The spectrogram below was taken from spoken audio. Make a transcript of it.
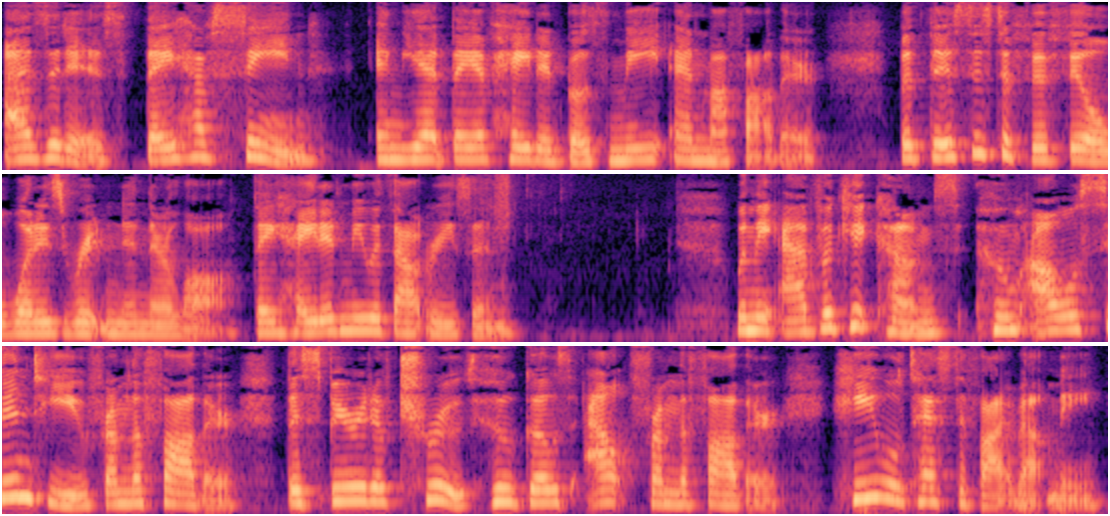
As it is, they have seen, and yet they have hated both me and my Father. But this is to fulfill what is written in their law. They hated me without reason. When the advocate comes, whom I will send to you from the Father, the Spirit of truth who goes out from the Father, he will testify about me.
